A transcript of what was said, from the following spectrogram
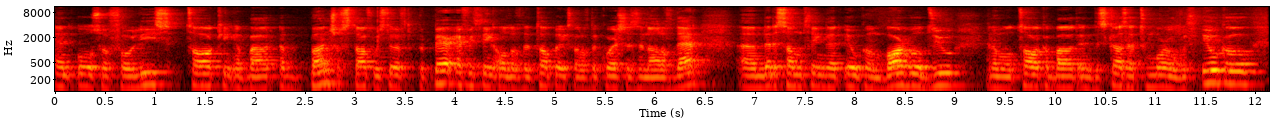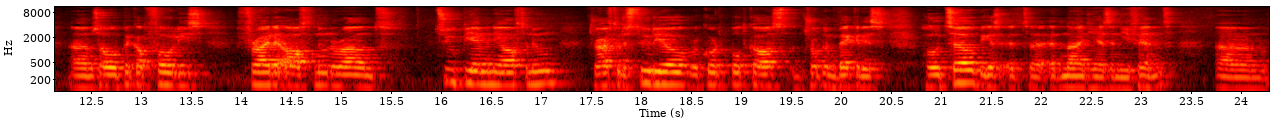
and also Folies talking about a bunch of stuff. We still have to prepare everything, all of the topics, all of the questions and all of that. Um, that is something that Ilko and Bart will do and I will talk about and discuss that tomorrow with Ilko. Um, so we'll pick up Folies Friday afternoon around 2 p.m. in the afternoon. Drive to the studio, record the podcast, drop him back at his hotel because at, uh, at night he has an event um,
